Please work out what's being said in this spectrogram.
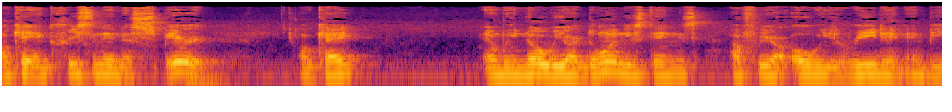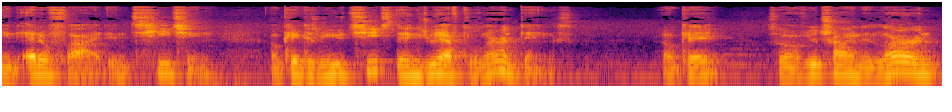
Okay, increasing in the spirit. Okay. And we know we are doing these things if we are always reading and being edified and teaching. Okay, because when you teach things, you have to learn things. Okay. So if you're trying to learn,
